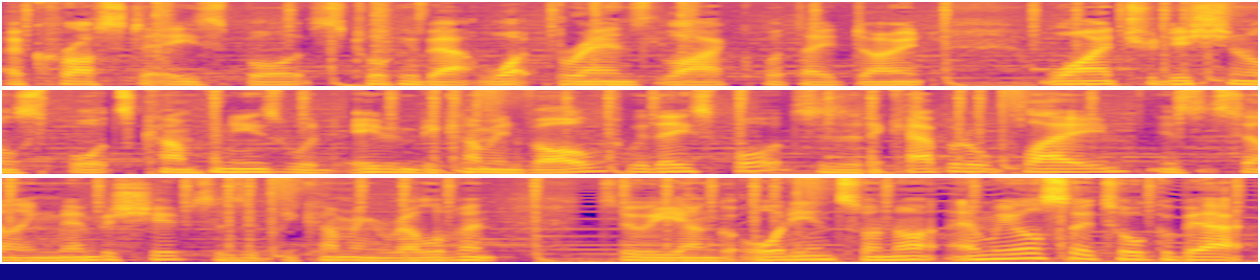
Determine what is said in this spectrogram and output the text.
across to esports, talk about what brands like, what they don't, why traditional sports companies would even become involved with esports. Is it a capital play? Is it selling memberships? Is it becoming relevant to a younger audience or not? And we also talk about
